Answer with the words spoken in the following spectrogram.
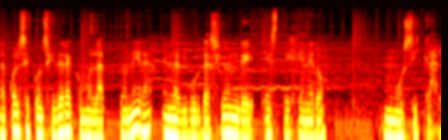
la cual se considera como la pionera en la divulgación de este género musical.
